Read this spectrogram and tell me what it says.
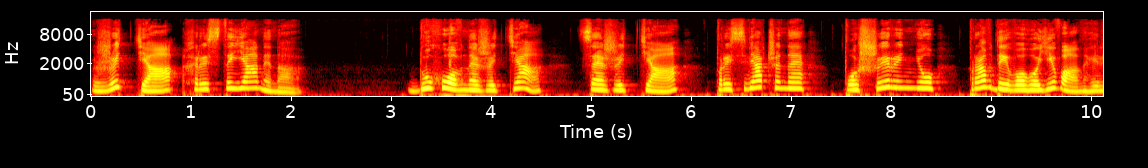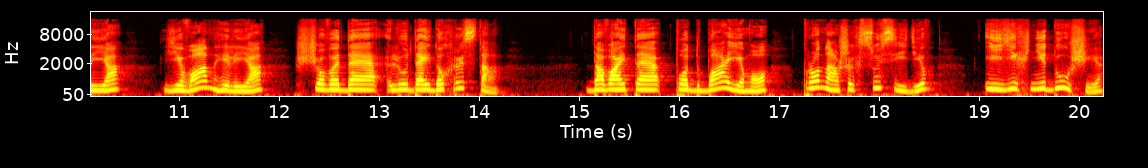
життя християнина. Духовне життя це життя, присвячене поширенню правдивого Євангелія, Євангелія, що веде людей до Христа. Давайте подбаємо про наших сусідів і їхні душі.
